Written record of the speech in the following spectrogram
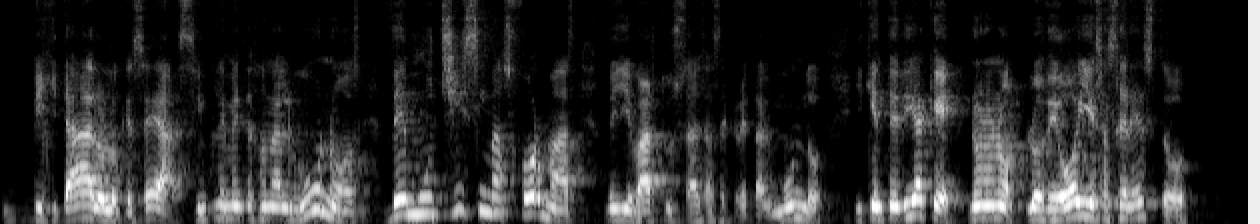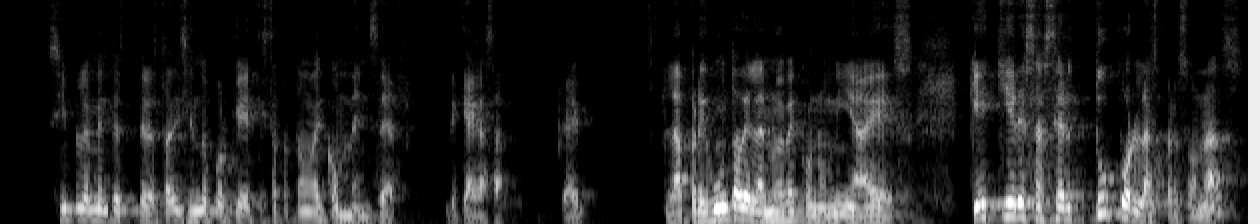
digital o lo que sea. Simplemente son algunos de muchísimas formas de llevar tu salsa secreta al mundo. Y quien te diga que, no, no, no, lo de hoy es hacer esto, simplemente te lo está diciendo porque te está tratando de convencer de que hagas algo. La pregunta de la nueva economía es, ¿qué quieres hacer tú por las personas?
